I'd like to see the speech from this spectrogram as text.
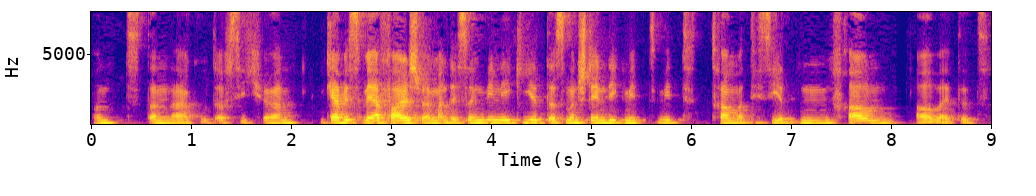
und dann auch gut auf sich hören. Ich glaube, es wäre falsch, wenn man das irgendwie negiert, dass man ständig mit, mit traumatisierten Frauen arbeitet.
